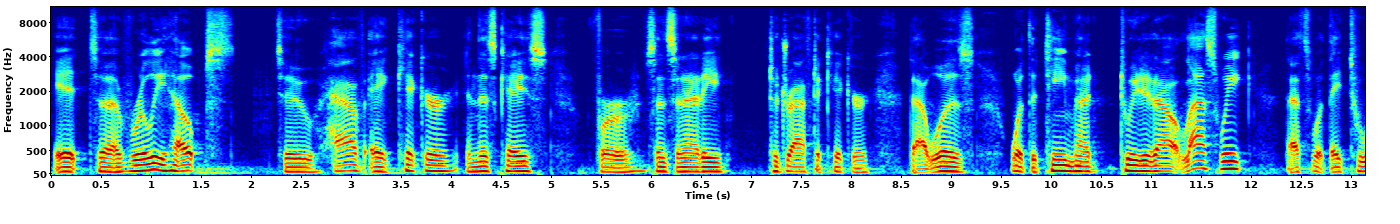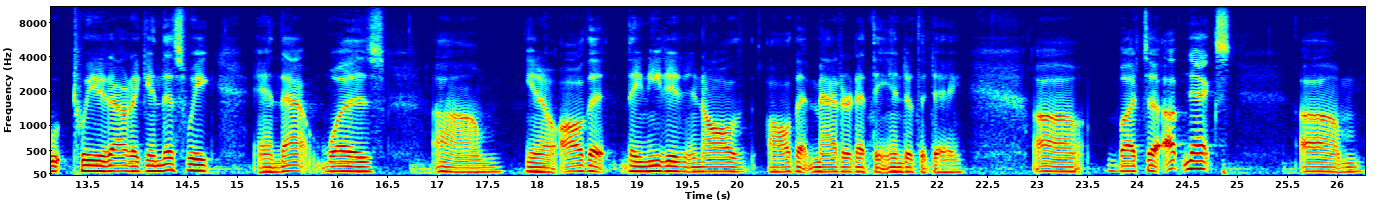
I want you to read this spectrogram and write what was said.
it uh, really helps to have a kicker. In this case, for Cincinnati to draft a kicker. That was what the team had tweeted out last week. That's what they tweeted out again this week, and that was, um, you know, all that they needed and all all that mattered at the end of the day. Uh, but uh, up next, um,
